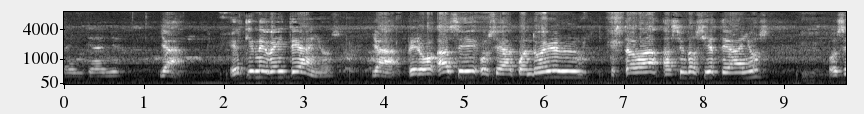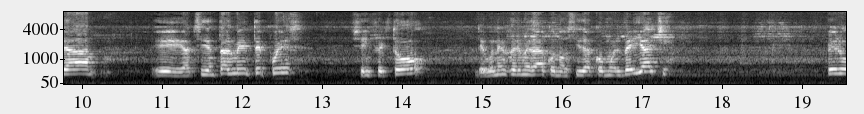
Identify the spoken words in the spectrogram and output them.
20 años. Ya, él tiene 20 años, ya, pero hace, o sea, cuando él estaba hace unos 7 años, o sea, eh, accidentalmente pues se infectó de una enfermedad conocida como el VIH. Pero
